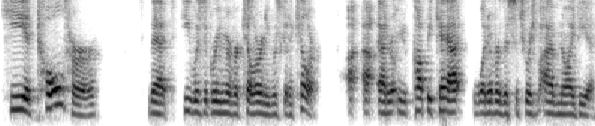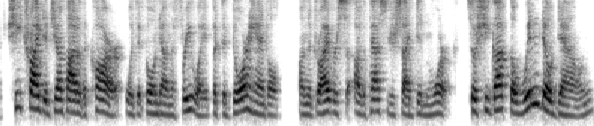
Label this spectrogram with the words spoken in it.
he had told her that he was the Green River killer and he was going to kill her. I, I, don't know, copycat, whatever the situation, I have no idea. She tried to jump out of the car with it going down the freeway, but the door handle on the driver's or the passenger side didn't work. So she got the window down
